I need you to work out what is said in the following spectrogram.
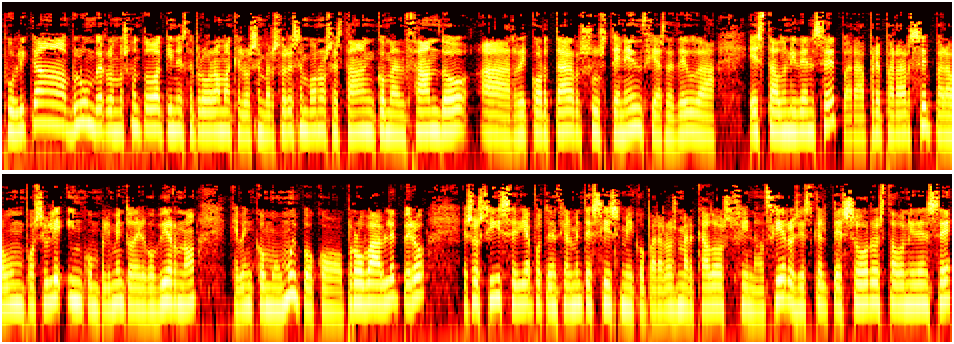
Publica Bloomberg, lo hemos contado aquí en este programa, que los inversores en bonos están comenzando a recortar sus tenencias de deuda estadounidense para prepararse para un posible incumplimiento del gobierno que ven como muy poco probable, pero eso sí sería potencialmente sísmico para los mercados financieros. Y es que el Tesoro estadounidense,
